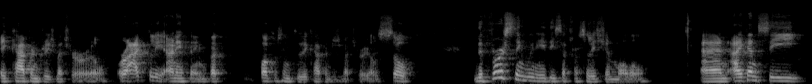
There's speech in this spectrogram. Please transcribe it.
a carpentry's material or actually anything, but focusing to the carpentry's materials. So the first thing we need is a translation model. And I can see,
